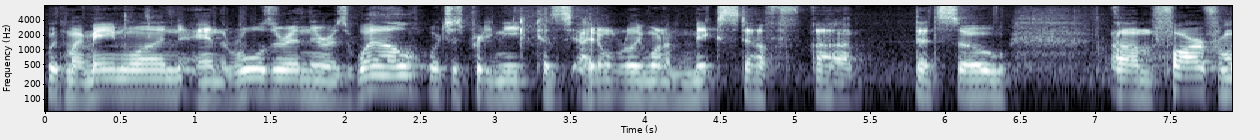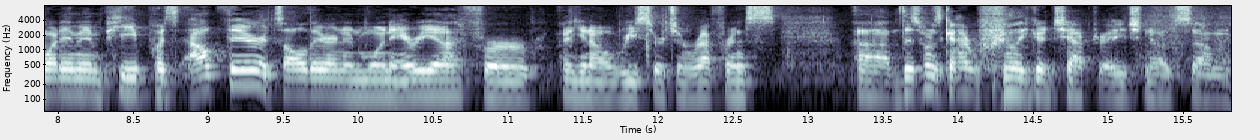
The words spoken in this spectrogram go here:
with my main one and the rules are in there as well, which is pretty neat because I don't really want to mix stuff uh, that's so um, far from what MMP puts out there. It's all there and in one area for, you know, research and reference. Uh, this one's got really good chapter H notes. Um,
